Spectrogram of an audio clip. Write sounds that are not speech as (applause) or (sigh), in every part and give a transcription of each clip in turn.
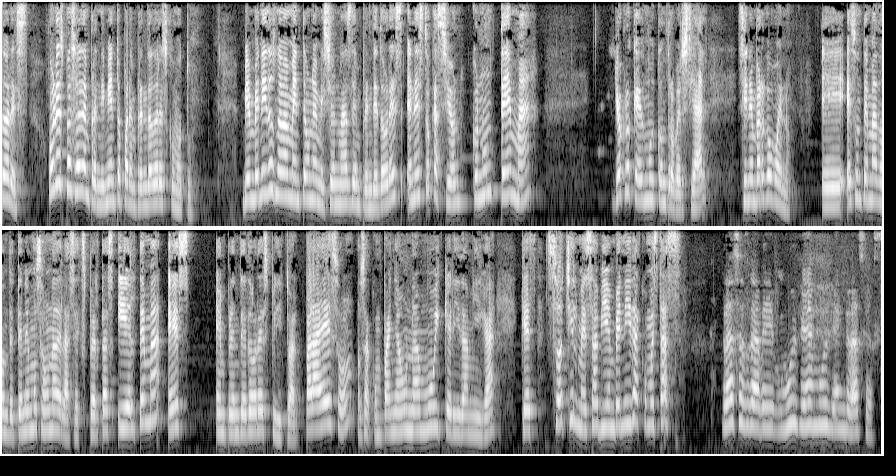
Un espacio de emprendimiento para emprendedores como tú. Bienvenidos nuevamente a una emisión más de Emprendedores, en esta ocasión con un tema, yo creo que es muy controversial, sin embargo, bueno, eh, es un tema donde tenemos a una de las expertas y el tema es emprendedora espiritual. Para eso nos acompaña una muy querida amiga que es Xochil Mesa. Bienvenida, ¿cómo estás? Gracias, Gaby. Muy bien, muy bien, gracias.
